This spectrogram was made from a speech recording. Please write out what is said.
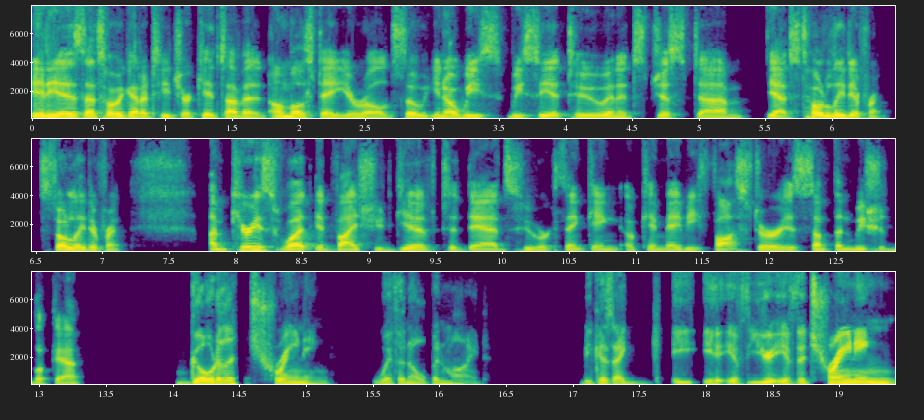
it is. That's why we got to teach our kids. I have an almost eight year old, so you know we we see it too, and it's just um, yeah, it's totally different. It's totally different. I'm curious what advice you'd give to dads who are thinking, okay, maybe foster is something we should look at. Go to the training with an open mind, because I if you if the training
